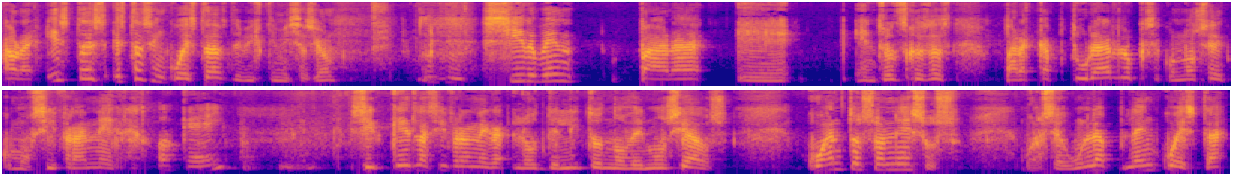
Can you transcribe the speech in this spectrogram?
Ahora, estas, estas encuestas de victimización sirven para, eh, entre otras cosas, para capturar lo que se conoce como cifra negra. Ok. Es decir, ¿qué es la cifra negra? Los delitos no denunciados. ¿Cuántos son esos? Bueno, según la, la encuesta,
